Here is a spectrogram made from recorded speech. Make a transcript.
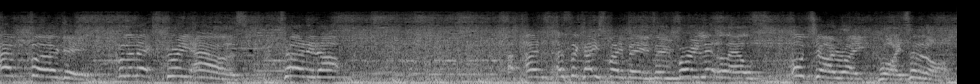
and Fergie for the next three hours. Turn it up. As the case may be, do very little else or gyrate quite a lot.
